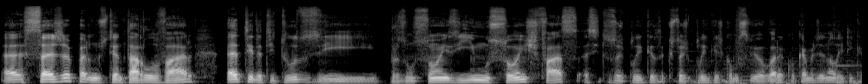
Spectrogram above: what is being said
uh, seja para nos tentar levar a ter atitudes e presunções e emoções face a situações políticas, a questões políticas, como se viu agora com a Câmara de Analítica.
